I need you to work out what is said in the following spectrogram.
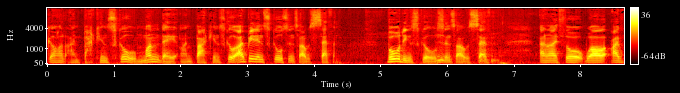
God, I'm back in school. Monday, I'm back in school. I've been in school since I was seven, boarding school mm. since I was seven. And I thought, well, I've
